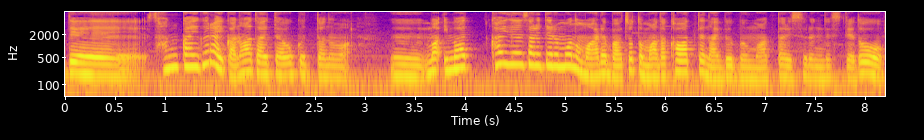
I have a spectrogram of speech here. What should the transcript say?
で3回ぐらいかな大体送ったのは。うん。ま、今改善されてるものもあればちょっとまだ変わってない部分もあったりするんですけど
